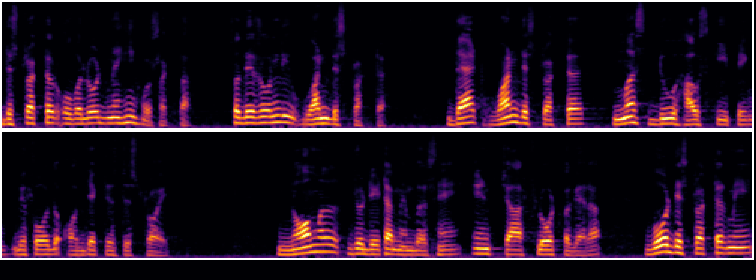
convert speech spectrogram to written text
ڈسٹرکٹر اوور لوڈ نہیں ہو سکتا. So there is only one destructor that one destructor must do housekeeping before the object is destroyed normal جو ڈیٹا ممبرس ہیں انٹ چار فلوٹ وغیرہ، وہ ڈسٹرکٹر میں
